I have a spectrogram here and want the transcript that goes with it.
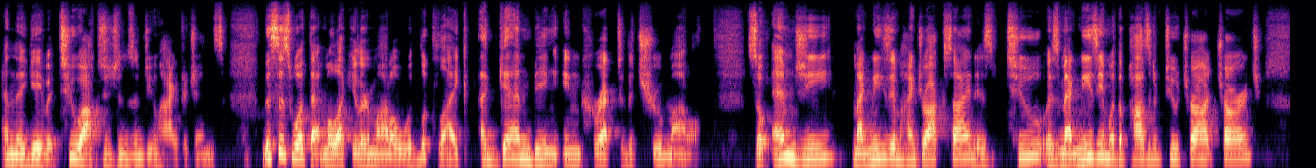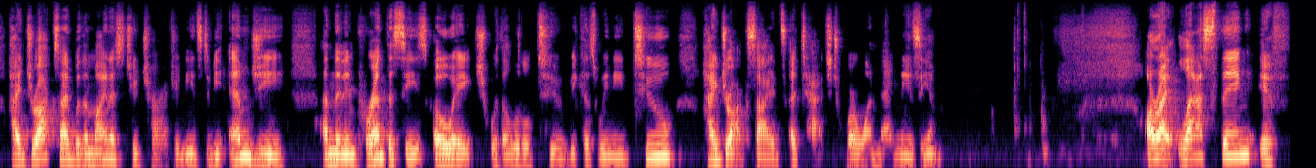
and they gave it two oxygens and two hydrogens. This is what that molecular model would look like, again being incorrect to the true model. So Mg, magnesium hydroxide, is two is magnesium with a positive 2 charge, hydroxide with a minus 2 charge. It needs to be Mg, and then in parentheses, OH with a little 2, because we need two hydroxides attached to our one magnesium. All right, last thing, if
